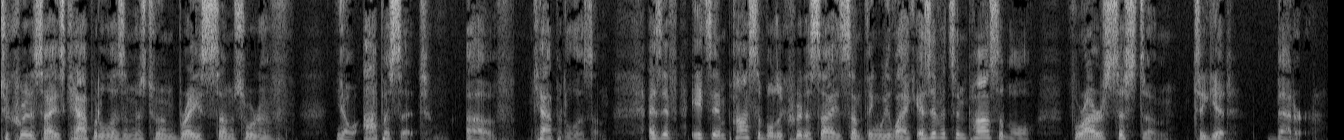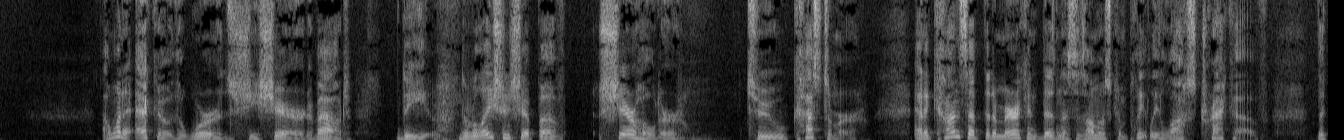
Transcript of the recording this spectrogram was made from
to criticize capitalism is to embrace some sort of, you know, opposite of capitalism. As if it's impossible to criticize something we like, as if it's impossible for our system to get better. I want to echo the words she shared about the the relationship of shareholder to customer and a concept that American business has almost completely lost track of the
